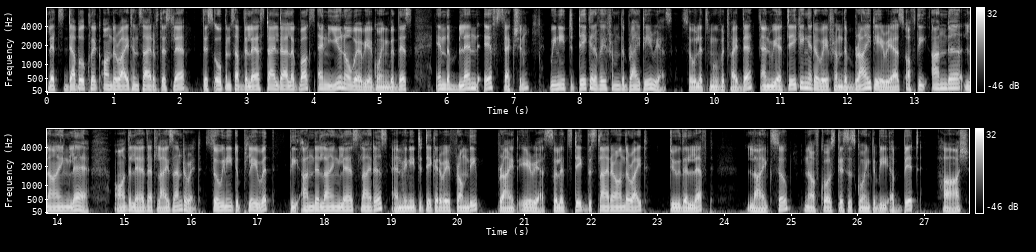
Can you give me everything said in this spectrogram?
let's double click on the right hand side of this layer this opens up the layer style dialog box and you know where we are going with this. In the blend if section, we need to take it away from the bright areas. So let's move it right there. And we are taking it away from the bright areas of the underlying layer or the layer that lies under it. So we need to play with the underlying layer sliders and we need to take it away from the bright areas. So let's take the slider on the right to the left like so. Now, of course, this is going to be a bit harsh.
